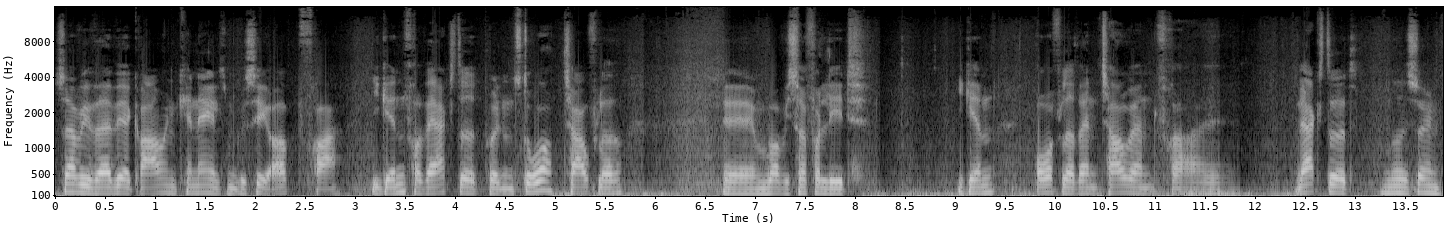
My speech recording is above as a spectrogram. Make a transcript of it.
Så har vi været ved at grave en kanal, som kan se op fra, igen fra værkstedet på den store tagflade, øh, hvor vi så får lidt igen overfladevand, tagvand fra øh, værkstedet ned i søen.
